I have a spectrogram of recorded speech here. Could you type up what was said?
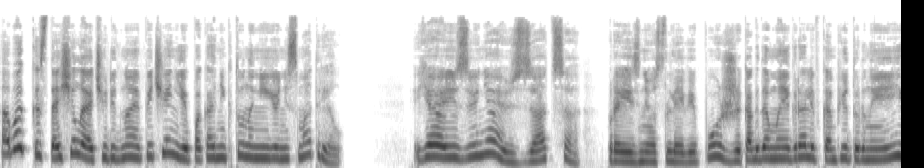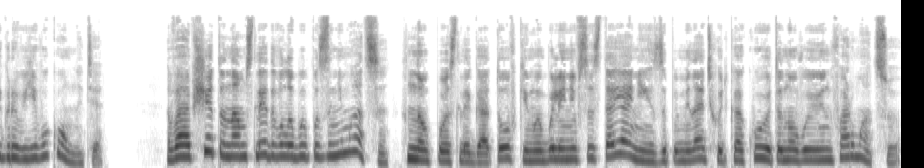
а Бекка стащила очередное печенье, пока никто на нее не смотрел. «Я извиняюсь за отца», — произнес Леви позже, когда мы играли в компьютерные игры в его комнате. Вообще-то нам следовало бы позаниматься, но после готовки мы были не в состоянии запоминать хоть какую-то новую информацию.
